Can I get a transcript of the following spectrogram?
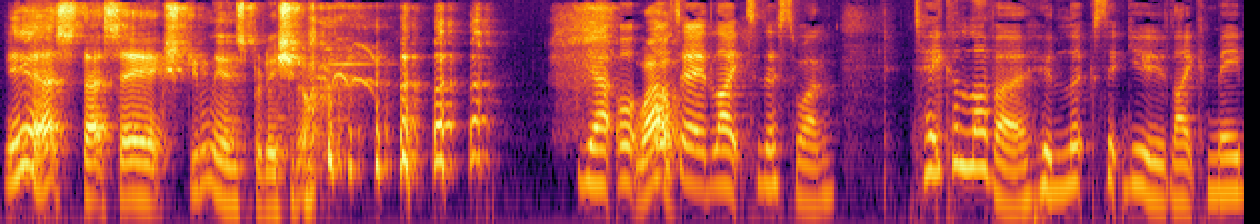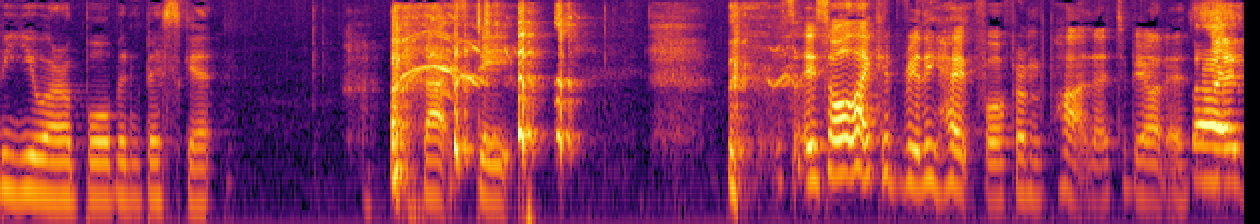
Yeah, that's that's uh, extremely inspirational. Yeah, al- Wow. also, I'd like to this one. Take a lover who looks at you like maybe you are a bourbon biscuit. That's deep. It's, it's all I could really hope for from a partner, to be honest. that is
